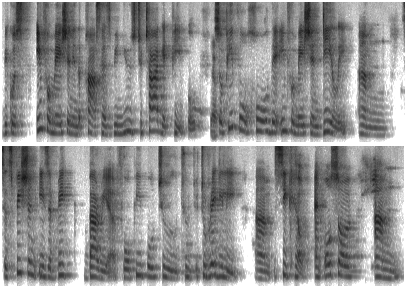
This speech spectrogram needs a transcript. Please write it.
because information in the past has been used to target people. Yep. so people hold their information dearly. Um, suspicion is a big barrier for people to to to readily um, seek help and also um,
